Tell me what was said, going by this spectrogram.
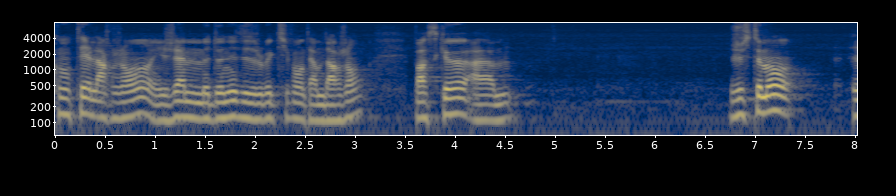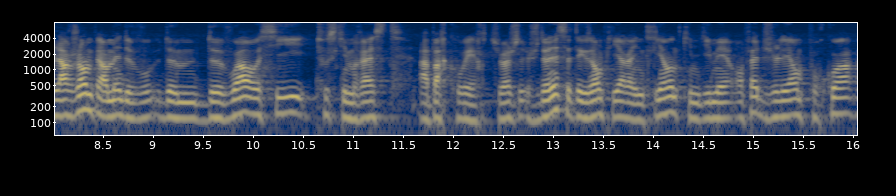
compter l'argent et j'aime me donner des objectifs en termes d'argent parce que euh, justement, l'argent me permet de, voir aussi tout ce qui me reste à parcourir. Tu vois, je, donnais cet exemple hier à une cliente qui me dit, mais en fait, Julien, pourquoi,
